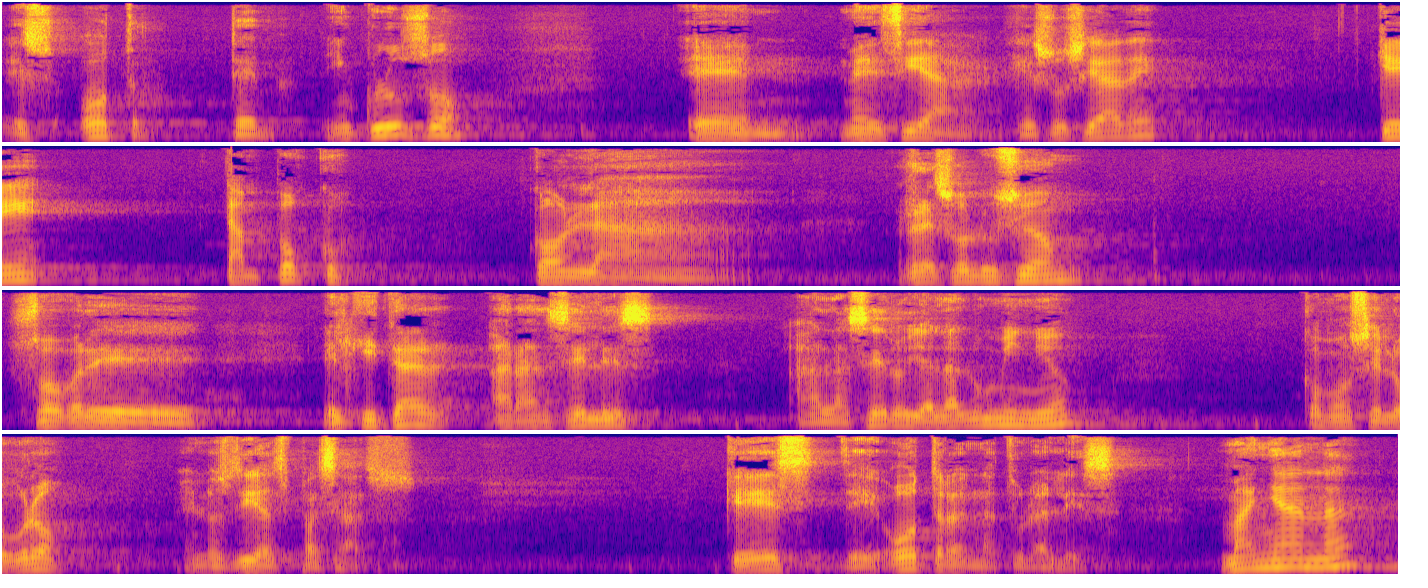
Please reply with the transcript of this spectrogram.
Es otro tema. Incluso eh, me decía Jesús Seade que tampoco con la resolución sobre el quitar aranceles al acero y al aluminio, como se logró en los días pasados, que es de otra naturaleza. Mañana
